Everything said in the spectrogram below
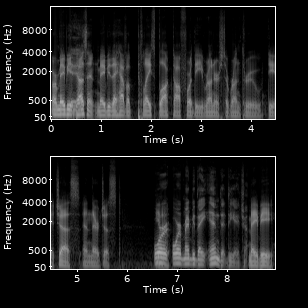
Or maybe it It- doesn't. Maybe they have a place blocked off for the runners to run through DHS and they're just or know, or maybe they end at DHS. maybe.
